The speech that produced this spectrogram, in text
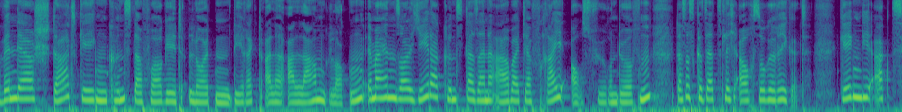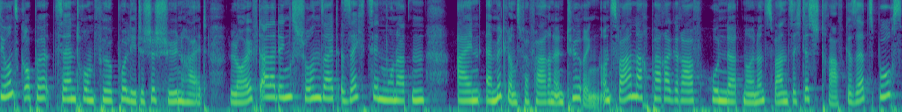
Wenn der Staat gegen Künstler vorgeht, läuten direkt alle Alarmglocken. Immerhin soll jeder Künstler seine Arbeit ja frei ausführen dürfen. Das ist gesetzlich auch so geregelt. Gegen die Aktionsgruppe Zentrum für politische Schönheit läuft allerdings schon seit 16 Monaten ein Ermittlungsverfahren in Thüringen, und zwar nach Paragraph 129 des Strafgesetzbuchs,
